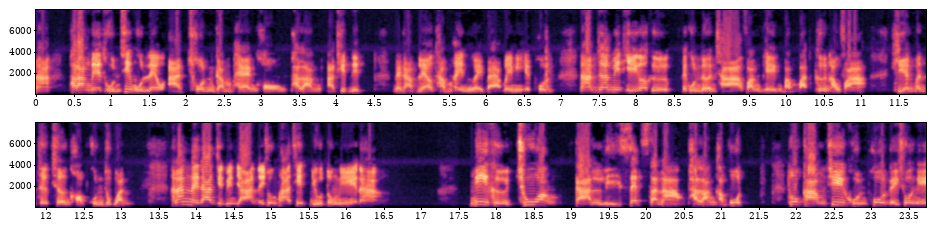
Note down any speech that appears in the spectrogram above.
นะฮะพลังเมถุนที่หมุนเร็วอาจชนกำแพงของพลังอาทิตย์นิดนะครับแล้วทำให้เหนื่อยแบบไม่มีเหตุผลนั้นฉะนั้นวิธีก็คือให้คุณเดินช้าฟังเพลงบำบัดขึ้นอัลฟาเขียนบันทึกเชิงขอบคุณทุกวันฉะนั้นในด้านจิตวิญญาณในช่วงพระอาทิตย์อยู่ตรงนี้นะฮะนี่คือช่วงการรีเซ็ตสนามพลังคำพูด ทุกคำที่คุณพูดในช่วงนี้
